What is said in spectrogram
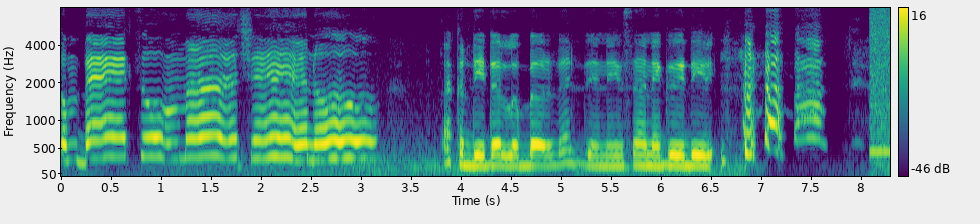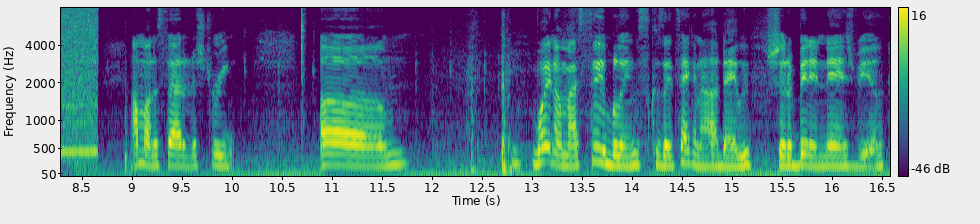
welcome back to my channel. I could did that a little better. That didn't even sound that good, did it? I'm on the side of the street. Um, waiting on my siblings because they taking all day. We should have been in Nashville.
